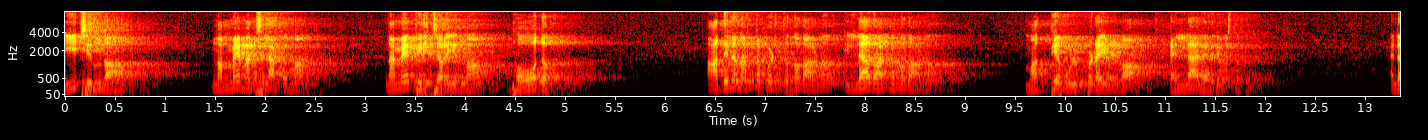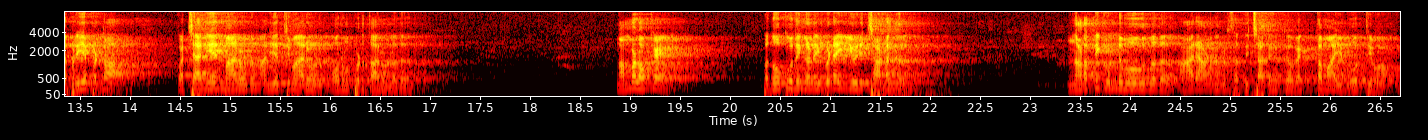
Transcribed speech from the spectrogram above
ഈ ചിന്ത നമ്മെ മനസ്സിലാക്കുന്ന നമ്മെ തിരിച്ചറിയുന്ന ബോധം അതിനെ നഷ്ടപ്പെടുത്തുന്നതാണ് ഇല്ലാതാക്കുന്നതാണ് മദ്യം ഉൾപ്പെടെയുള്ള എല്ലാ ലഹരി വസ്തുക്കളും. എന്റെ പ്രിയപ്പെട്ട കൊച്ചനിയന്മാരോടും അനിയത്തിമാരോടും ഓർമ്മപ്പെടുത്താനുള്ളത് നമ്മളൊക്കെ ഇപ്പൊ നോക്കൂ നിങ്ങൾ ഇവിടെ ഈ ഒരു ചടങ്ങ് നടത്തിക്കൊണ്ടുപോകുന്നത് ആരാണ് നിങ്ങൾ ശ്രദ്ധിച്ചാൽ നിങ്ങൾക്ക് വ്യക്തമായി ബോധ്യമാവും.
